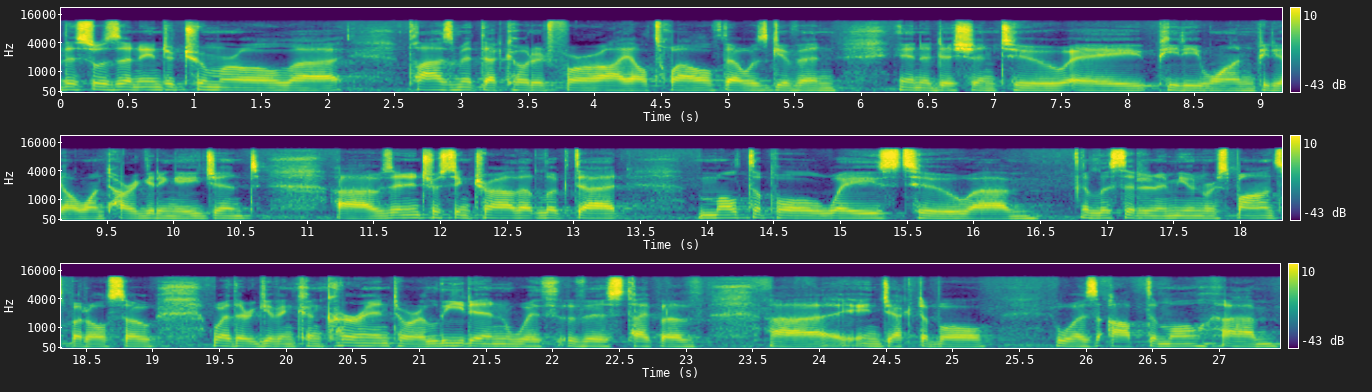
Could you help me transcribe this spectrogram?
this was an intratumoral uh, plasmid that coded for IL-12 that was given in addition to a PD-1, PD-L1 targeting agent. Uh, it was an interesting trial that looked at multiple ways to um, elicit an immune response, but also whether giving concurrent or a lead-in with this type of uh, injectable was optimal. Um,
